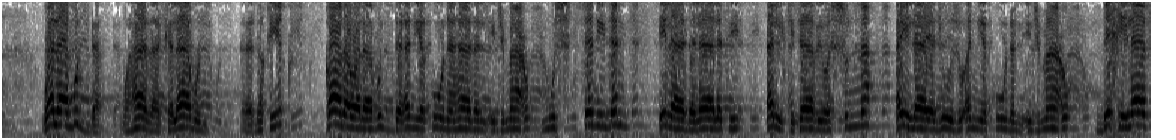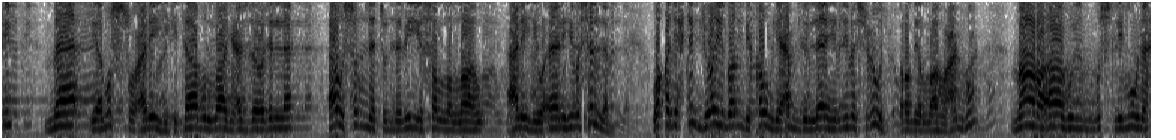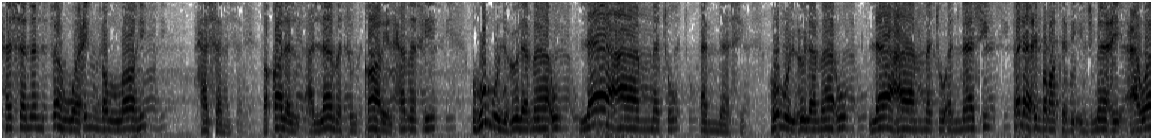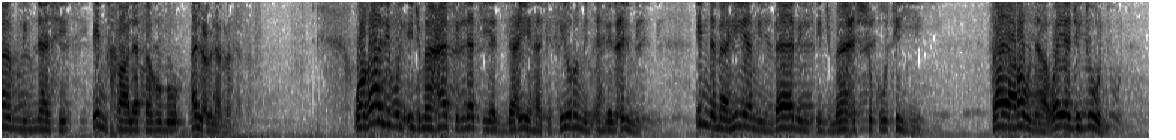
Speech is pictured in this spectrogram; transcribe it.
ولا بد وهذا كلام دقيق قال ولا بد أن يكون هذا الإجماع مستندا إلى دلالة الكتاب والسنة أي لا يجوز أن يكون الإجماع بخلاف ما ينص عليه كتاب الله عز وجل أو سنة النبي صلى الله عليه وآله وسلم. وقد احتج أيضا بقول عبد الله بن مسعود رضي الله عنه ما رآه المسلمون حسنا فهو عند الله حسن. فقال العلامة القاري الحنفي هم العلماء لا عامة الناس. هم العلماء لا عامة الناس فلا عبرة بإجماع عوام الناس إن خالفهم العلماء. وغالب الإجماعات التي يدعيها كثير من أهل العلم إنما هي من باب الإجماع السكوتي. فيرون ويجدون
